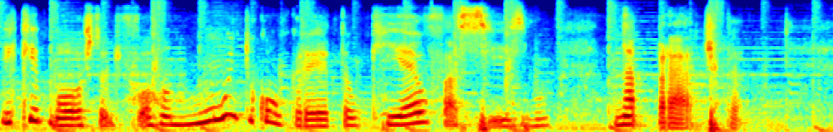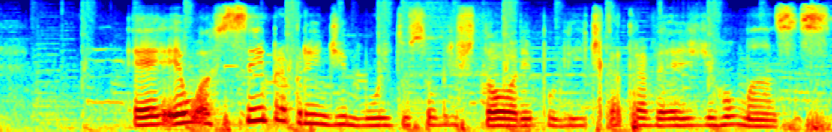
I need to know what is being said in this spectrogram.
e que mostram de forma muito concreta o que é o fascismo na prática. É, eu sempre aprendi muito sobre história e política através de romances.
